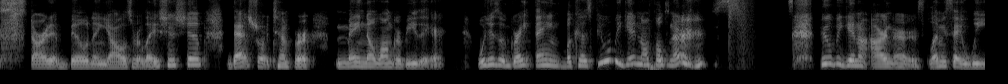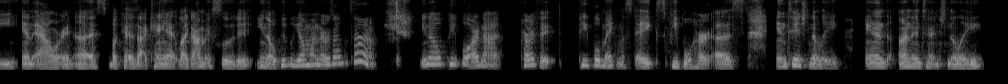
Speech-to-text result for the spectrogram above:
started building y'all's relationship, that short temper may no longer be there, which is a great thing because people be getting on folks' nerves. people be getting on our nerves. Let me say we and our and us because I can't, like, I'm excluded. You know, people get on my nerves all the time. You know, people are not perfect. People make mistakes. People hurt us intentionally and unintentionally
